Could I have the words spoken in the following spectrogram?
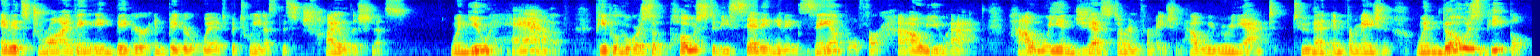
And it's driving a bigger and bigger wedge between us, this childishness. When you have people who are supposed to be setting an example for how you act, how we ingest our information, how we react to that information. When those people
